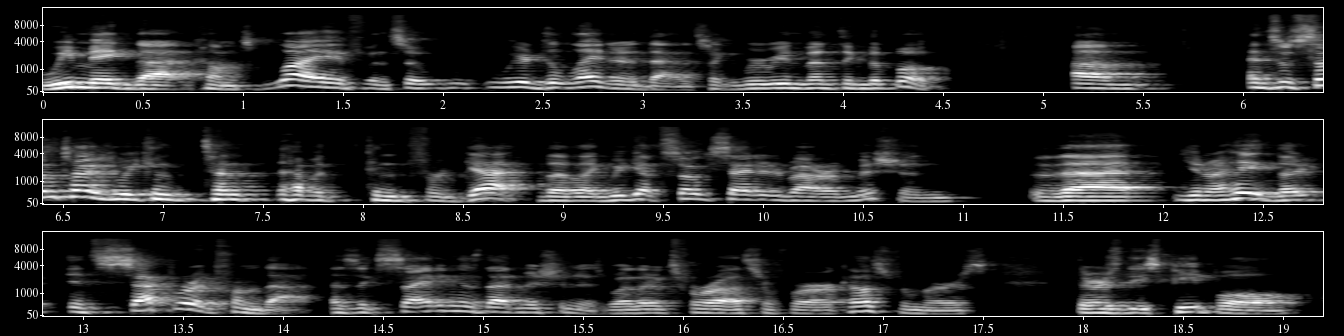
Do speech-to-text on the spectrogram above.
We make that come to life. And so we're delighted at that. It's like we're reinventing the book um and so sometimes we can tend to have a can forget that like we get so excited about our mission that you know hey it's separate from that. As exciting as that mission is whether it's for us or for our customers there's these people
